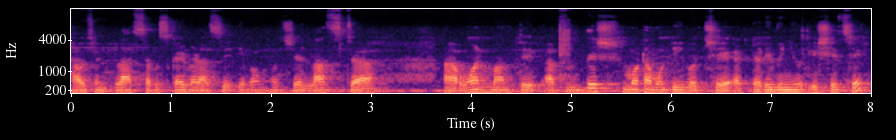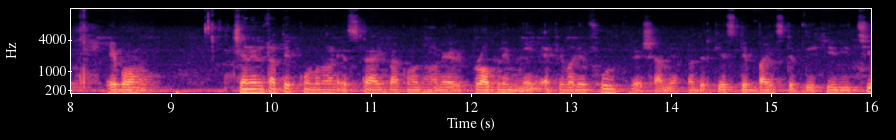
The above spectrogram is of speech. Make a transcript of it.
থাউজেন্ড প্লাস সাবস্ক্রাইবার আছে এবং হচ্ছে লাস্ট ওয়ান মান্থে বেশ মোটামুটি হচ্ছে একটা রেভিনিউ এসেছে এবং চ্যানেলটাতে কোনো ধরনের স্ট্রাইক বা কোনো ধরনের প্রবলেম নেই, একেবারে ফুল ফ্রেশ আমি আপনাদেরকে স্টেপ বাই স্টেপ দেখিয়ে দিচ্ছি।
